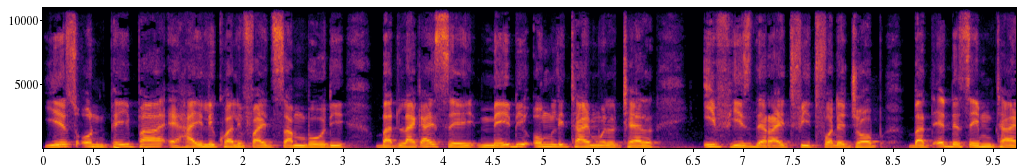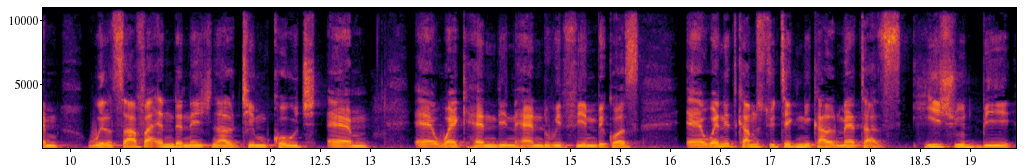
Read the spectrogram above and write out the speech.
Yes, on paper, a highly qualified somebody, but like I say, maybe only time will tell if he's the right fit for the job. But at the same time, will SAFA and the national team coach um, uh, work hand in hand with him? Because uh, when it comes to technical matters, he should be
